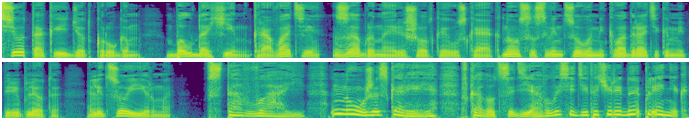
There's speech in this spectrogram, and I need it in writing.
Все так и идет кругом. Балдахин кровати, забранное решеткой узкое окно со свинцовыми квадратиками переплета, лицо Ирмы. «Вставай! Ну же, скорее! В колодце дьявола сидит очередной пленник.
